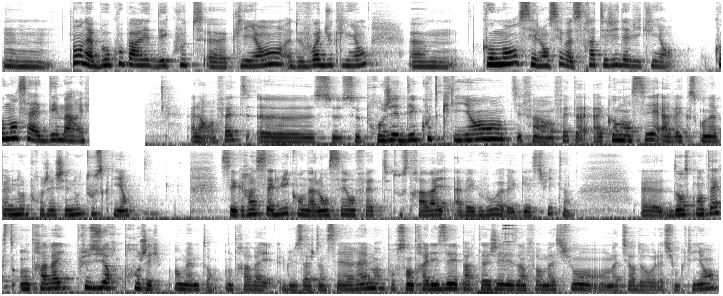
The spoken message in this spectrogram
Mmh. On a beaucoup parlé d'écoute euh, client, de voix du client. Euh, comment s'est lancée votre stratégie d'avis client? Comment ça a démarré? Alors en fait, euh, ce, projet d'écoute client, enfin en fait, a, commencé avec ce qu'on appelle nous le projet chez nous tous clients. C'est grâce à lui qu'on a lancé en fait tout ce travail avec vous, avec Guest Suite. Euh, dans ce contexte, on travaille plusieurs projets en même temps. On travaille l'usage d'un CRM pour centraliser et partager les informations en matière de relations clients.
